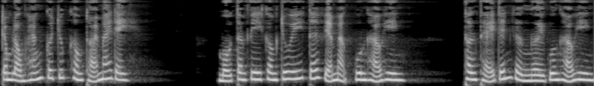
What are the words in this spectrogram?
trong lòng hắn có chút không thoải mái đây? Mộ tâm phi không chú ý tới vẻ mặt quân hảo hiên. Thân thể đến gần người quân hảo hiên.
